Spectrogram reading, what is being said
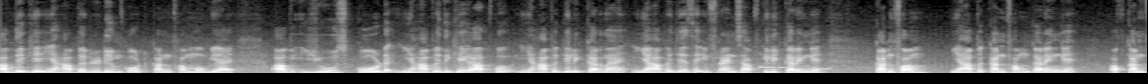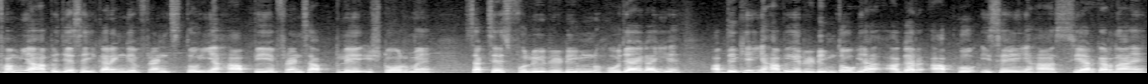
अब देखिए, यहाँ पे रिडीम कोड कंफर्म हो गया है। अब यूज़ कोड यहाँ पे दिखेगा आपको यहाँ पे क्लिक करना है यहाँ पे जैसे ही फ्रेंड्स आप क्लिक करेंगे कंफर्म यहाँ पे कंफर्म करेंगे और कंफर्म यहाँ पे जैसे ही करेंगे फ्रेंड्स तो यहाँ पे फ्रेंड्स आप प्ले स्टोर में सक्सेसफुली रिडीम हो जाएगा ये अब देखिए यहाँ पे ये रिडीम तो हो गया अगर आपको इसे यहाँ शेयर करना है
